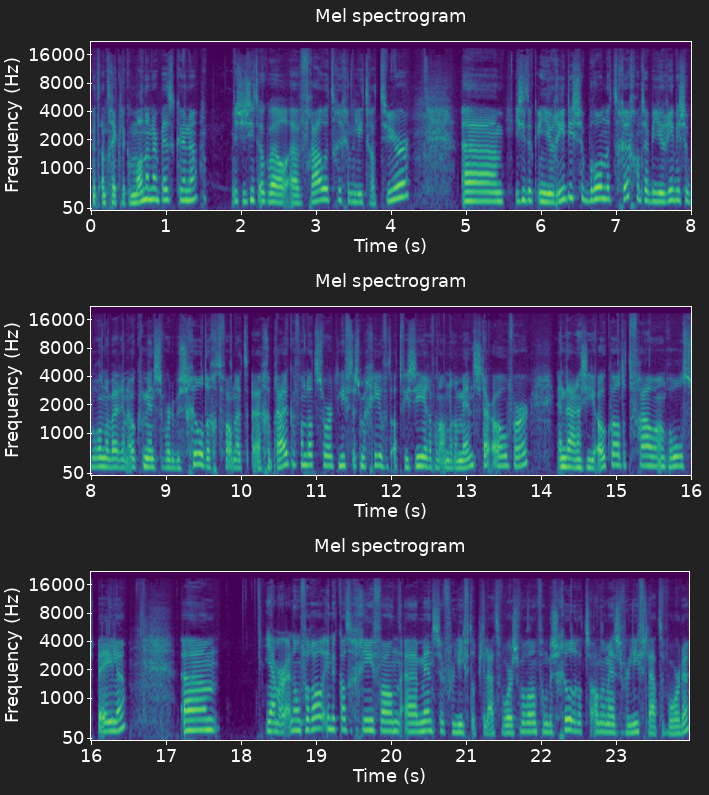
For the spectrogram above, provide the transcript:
met aantrekkelijke mannen naar bed kunnen. Dus je ziet ook wel uh, vrouwen terug in de literatuur. Um, je ziet ook in juridische bronnen terug. Want we hebben juridische bronnen waarin ook mensen worden beschuldigd van het uh, gebruiken van dat soort liefdesmagie of het adviseren van andere mensen daarover. En daarin zie je ook wel dat vrouwen een rol spelen. Um, ja, maar dan vooral in de categorie van uh, mensen verliefd op je laten worden. Vooral van beschuldigd dat ze andere mensen verliefd laten worden.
